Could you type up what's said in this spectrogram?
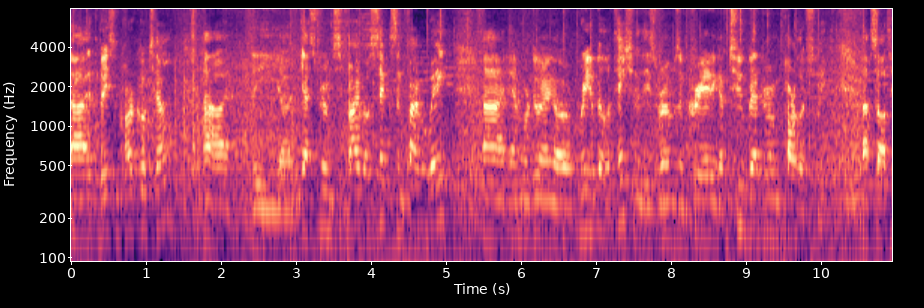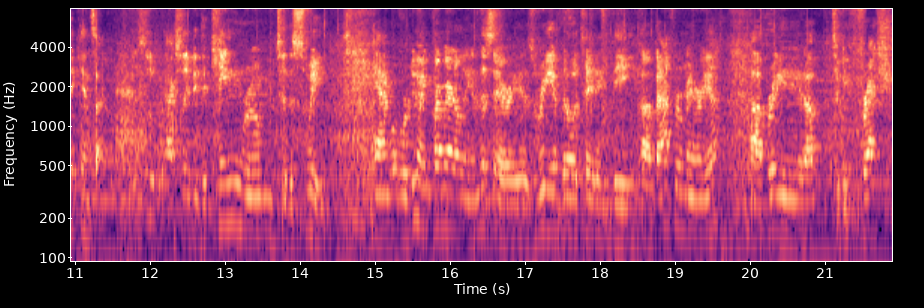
uh, at the Basin Park Hotel. Uh, the uh, guest rooms 506 and 508, uh, and we're doing a rehabilitation of these rooms and creating a two-bedroom parlor suite. Uh, so I'll take you inside. This will actually be the king room to the suite, and what we're doing primarily in this area is rehabilitating the uh, bathroom area, bringing it up to be fresh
